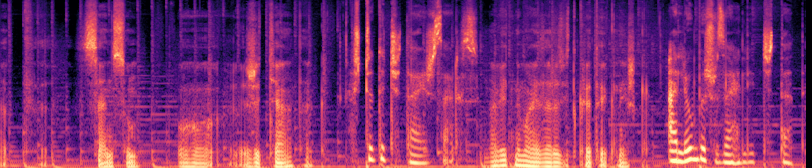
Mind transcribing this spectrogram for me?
над сенсом твого життя. Так Що ти читаєш зараз? навіть немає зараз відкритої книжки. А любиш взагалі читати?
